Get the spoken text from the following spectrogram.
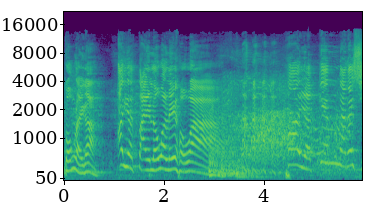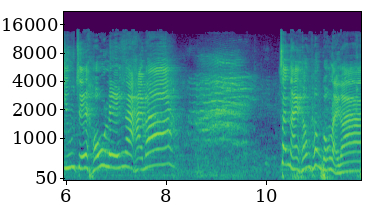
港嚟噶，哎呀大佬啊你好啊，哎呀今日嘅小姐好靚啊係嗎？真係響香港嚟噶，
